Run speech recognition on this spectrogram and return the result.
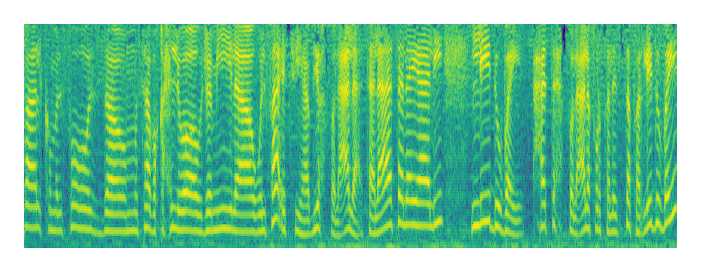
فالكم الفوز مسابقة حلوة وجميلة والفائز فيها بيحصل على ثلاثة ليالي لدبي. حتحصل على فرصة للسفر لدبي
